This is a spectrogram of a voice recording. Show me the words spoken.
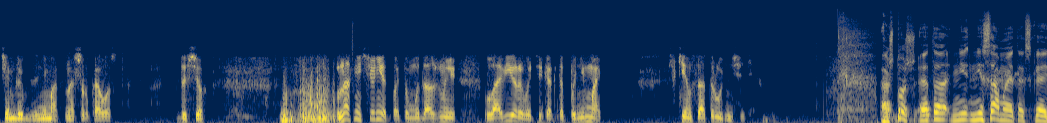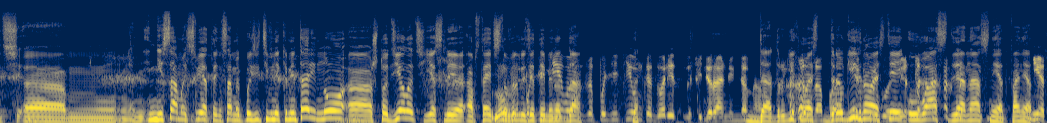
чем любит заниматься наше руководство. Да все. У нас ничего нет, поэтому мы должны лавировать и как-то понимать, с кем сотрудничать. А что ж, это не, не самое, так сказать, э, не самый светлый, не самый позитивный комментарий, но э, что делать, если обстоятельства ну, выглядят именно... Да. За позитивом, да. как говорится, на федеральный канал. Да, других, новость, других новостей у вас для нас нет, понятно. Нет.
